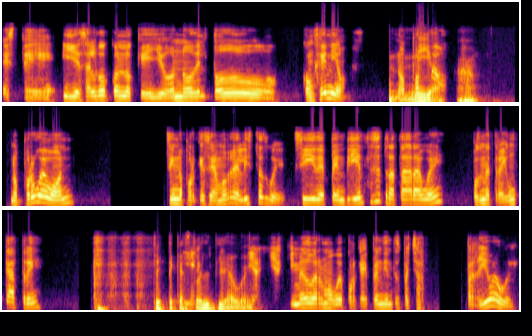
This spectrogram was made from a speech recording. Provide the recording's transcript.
Este, y es algo con lo que yo no del todo congenio. No por, no por huevón, sino porque seamos realistas, güey. Si dependiente se tratara, güey, pues me traigo un catre. Que te quedas todo el día, güey. Y, aquí me duermo, güey, porque hay pendientes para echar para arriba, güey.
